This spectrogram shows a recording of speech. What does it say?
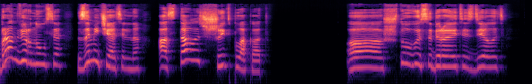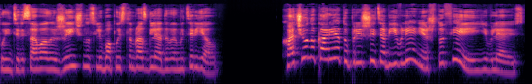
Бран вернулся. Замечательно. Осталось сшить плакат. «А что вы собираетесь делать?» – поинтересовалась женщина с любопытством, разглядывая материал. «Хочу на карету пришить объявление, что феей являюсь.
